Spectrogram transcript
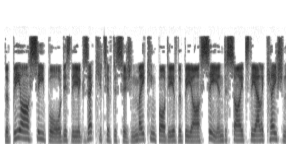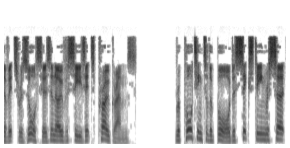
The BRC board is the executive decision-making body of the BRC and decides the allocation of its resources and oversees its programs. Reporting to the board are 16 research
